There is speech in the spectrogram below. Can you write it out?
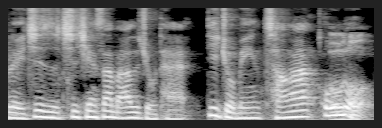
累计是七千三百二十九台。第九名长安欧欧诺，诺，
